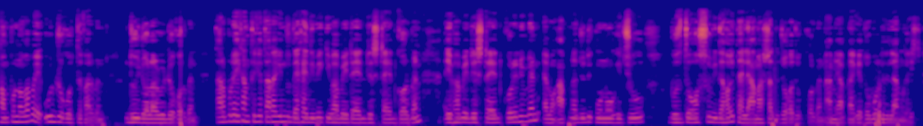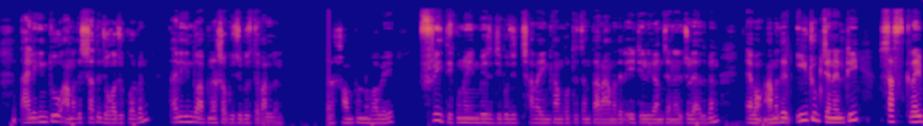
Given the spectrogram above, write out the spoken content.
সম্পূর্ণভাবে উইড্রো করতে পারবেন, দুই ডলার উইড্রো করবেন। তারপরে এখান থেকে তারা কিন্তু দেখাই দিবে কীভাবে এটা অ্যাড্রেসটা অ্যাড করবেন, এইভাবে অ্যাড্রেসটা অ্যাড করে নেবেন এবং আপনার যদি কোনো কিছু বুঝতে অসুবিধা হয় তাহলে আমার সাথে যোগাযোগ করবেন, আমি আপনাকে তো বলে দিলাম গাইস তাহলে কিন্তু আমাদের সাথে যোগাযোগ করবেন, তাহলে কিন্তু আপনারা সব কিছু বুঝতে পারলেন। তারা সম্পূর্ণভাবে ফ্রিতে কোনো ইনভেস্ট ডিপোজিট ছাড়া ইনকাম করতে চান, তারা আমাদের এই টেলিগ্রাম চ্যানেলে চলে আসবেন এবং আমাদের ইউটিউব চ্যানেলটি সাবস্ক্রাইব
